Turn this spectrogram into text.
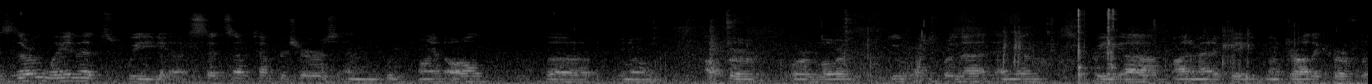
is there a way that we uh, set some temperatures and we find all the, you know, upper or lower dew points for that, and then we uh, automatically draw the curve for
